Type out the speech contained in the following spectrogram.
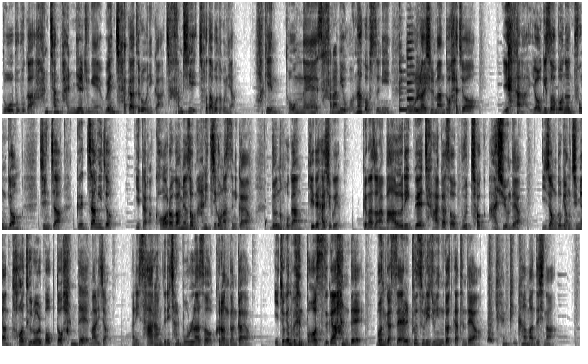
노부부가 한창 밭일 중에 웬 차가 들어오니까 잠시 쳐다보더군요. 하긴 동네에 사람이 워낙 없으니 놀라실 만도 하죠. 이야 여기서 보는 풍경 진짜 끝장이죠. 이따가 걸어가면서 많이 찍어놨으니까요. 눈 호강 기대하시고요. 그나저나 마을이 꽤 작아서 무척 아쉬운데요. 이 정도 경치면 더 들어올 법도 한데 말이죠. 아니 사람들이 잘 몰라서 그런 건가요? 이쪽엔 웬 버스가 한 대 뭔가 셀프 수리 중인 것 같은데요. 캠핑카 만드시나?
